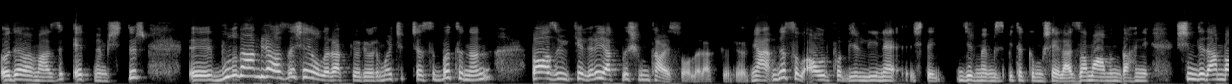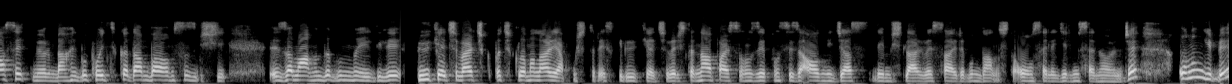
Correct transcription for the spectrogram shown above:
ödememezlik etmemiştir. E, bunu ben biraz da şey olarak görüyorum açıkçası Batı'nın bazı ülkelere yaklaşım tarzı olarak görüyorum. Yani nasıl Avrupa Birliği'ne işte girmemiz bir takım şeyler zamanında hani şimdiden bahsetmiyorum ben hani bu politikadan bağımsız bir şey. E, zamanında bununla ilgili büyükelçiler çıkıp açıklamalar yapmıştır eski büyükelçiler işte ne yaparsanız yapın sizi almayacağız demişler vesaire bundan işte 10 sene 20 sene önce. Onun gibi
